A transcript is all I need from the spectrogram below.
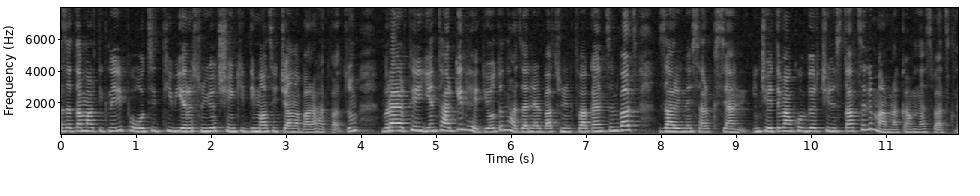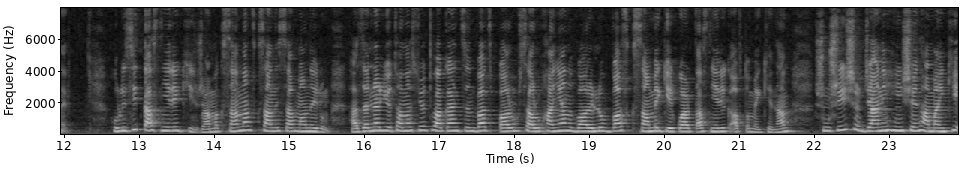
ազատամարտիկների փողոցի թիվ 37 շենքի դիմացի ճանապարհահատվածում վրայերթի ենթարկել հետիոտն 1965 թվականին ծնված Զարինե Սարգսյանին, ինչի հետևանքով վերջինը ստացել է մարմնական վնասվածքներ։ Հուլիսի 13-ին ժամը 20:20-ի սահմաններում 1977 թվականին ծնված Պարուր Սարուխանյանը վարելով ՎԱԶ 21213 ավտոմեքենան Շուշիի շրջանի Հինշեն համայնքի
